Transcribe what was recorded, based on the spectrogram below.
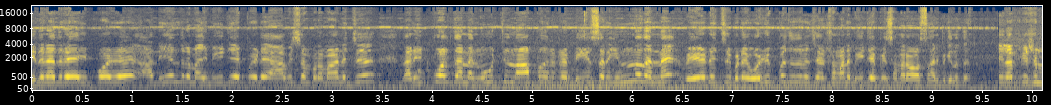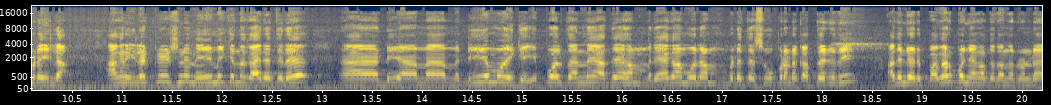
ഇതിനെതിരെ ഇപ്പോൾ അടിയന്തരമായി ബി ജെ പിയുടെ ആവശ്യം പ്രമാണിച്ച് ഇപ്പോൾ തന്നെ നൂറ്റി നാൽപ്പത് ലിറ്റർ ഡീസൽ ഇന്ന് തന്നെ വേടിച്ച് ഇവിടെ ഒഴിപ്പിച്ചതിന് ശേഷമാണ് ബി ജെ പി സമരം അവസാനിപ്പിക്കുന്നത്. ഇലക്ട്രീഷ്യൻ ഇവിടെ ഇല്ല. അങ്ങനെ ഇലക്ട്രീഷ്യനെ നിയമിക്കുന്ന കാര്യത്തിൽ ഡി എം ഒയ്ക്ക് ഇപ്പോൾ തന്നെ അദ്ദേഹം രേഖാമൂലം ഇവിടുത്തെ സൂപ്രണ്ട് കത്തെഴുതി അതിന്റെ ഒരു പകർപ്പ് ഞങ്ങൾക്ക് തന്നിട്ടുണ്ട്.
